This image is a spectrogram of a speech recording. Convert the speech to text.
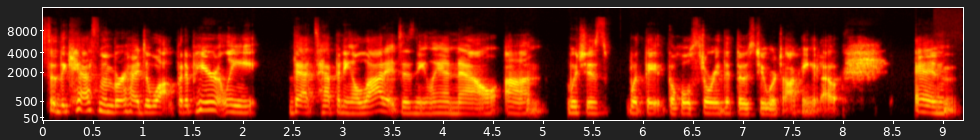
So the cast member had to walk, but apparently that's happening a lot at Disneyland now. Um, which is what they the whole story that those two were talking about. And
